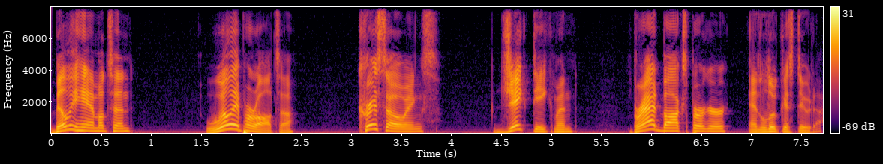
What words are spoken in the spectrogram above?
Billy Hamilton, Wily Peralta, Chris Owings, Jake Diekman, Brad Boxberger, and Lucas Duda.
